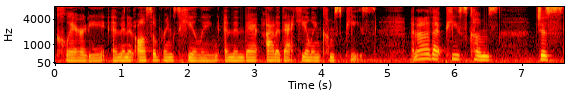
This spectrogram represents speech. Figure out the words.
clarity and then it also brings healing and then that out of that healing comes peace. And out of that peace comes just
